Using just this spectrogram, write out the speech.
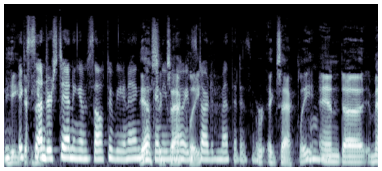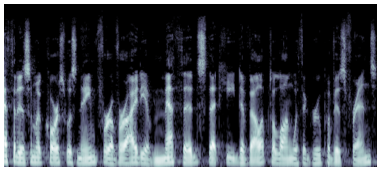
he, ex- he, understanding himself to be an Anglican, yes, exactly. even though he started Methodism. Exactly, mm-hmm. and uh, Methodism, of course, was named for a variety of methods that he developed along with a group of his friends.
